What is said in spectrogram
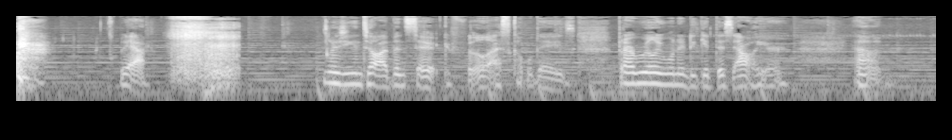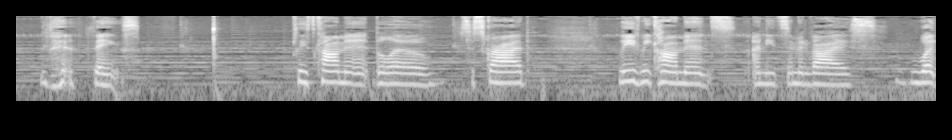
yeah. As you can tell, I've been sick for the last couple days, but I really wanted to get this out here. Um, thanks. Please comment below, subscribe, leave me comments. I need some advice. What,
